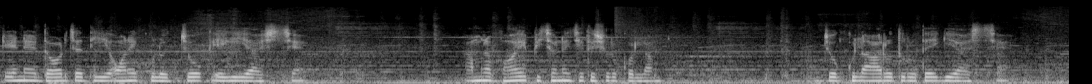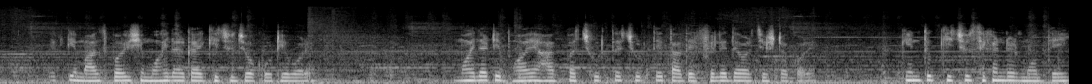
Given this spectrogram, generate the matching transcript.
ট্রেনের দরজা দিয়ে অনেকগুলো চোখ এগিয়ে আসছে। আমরা ভয়ে পিছনে যেতে শুরু করলাম। চোখগুলো আরও দ্রুত এগিয়ে আসছে। একটি মাঝবয়সী মহিলার গায়ে কিছু চোখ উঠে পড়ে। মহিলাটি ভয়ে হাত পা ছুটতে ছুটতে তাদের ফেলে দেওয়ার চেষ্টা করে। কিন্তু কিছু সেকেন্ডের মধ্যেই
